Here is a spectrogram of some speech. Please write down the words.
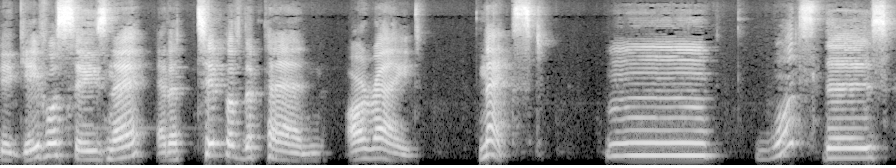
Peguei vocês, né? Era tip of the pen. All right. Next. Hmm, what's this?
